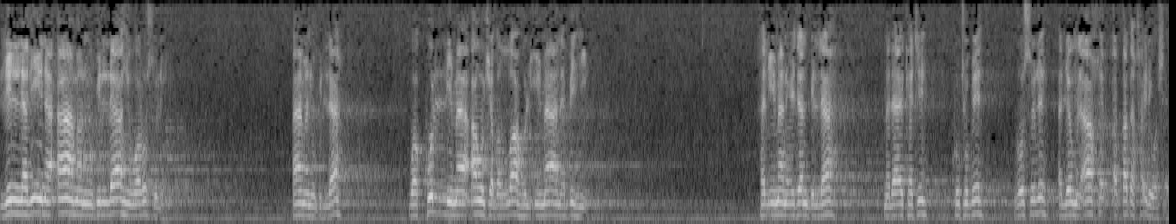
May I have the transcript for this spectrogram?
للذين آمنوا بالله ورسله. آمنوا بالله وكل ما أوجب الله الإيمان به. فالإيمان إذن بالله ملائكته كتبه رسله اليوم الآخر القدر خير وشر.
